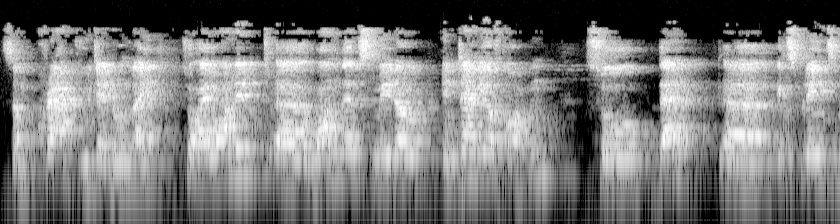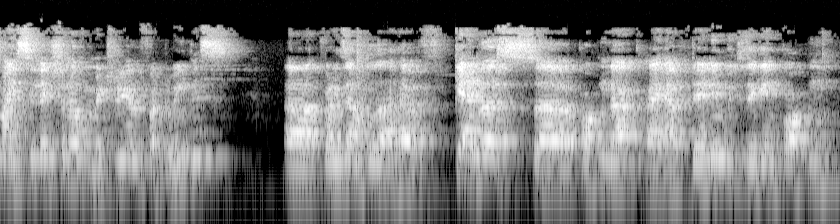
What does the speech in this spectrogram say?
some crap which I don't like. So I wanted uh, one that's made out entirely of cotton. So that uh, explains my selection of material for doing this. Uh, for example, I have canvas, uh, cotton duck, I have denim which is again cotton,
